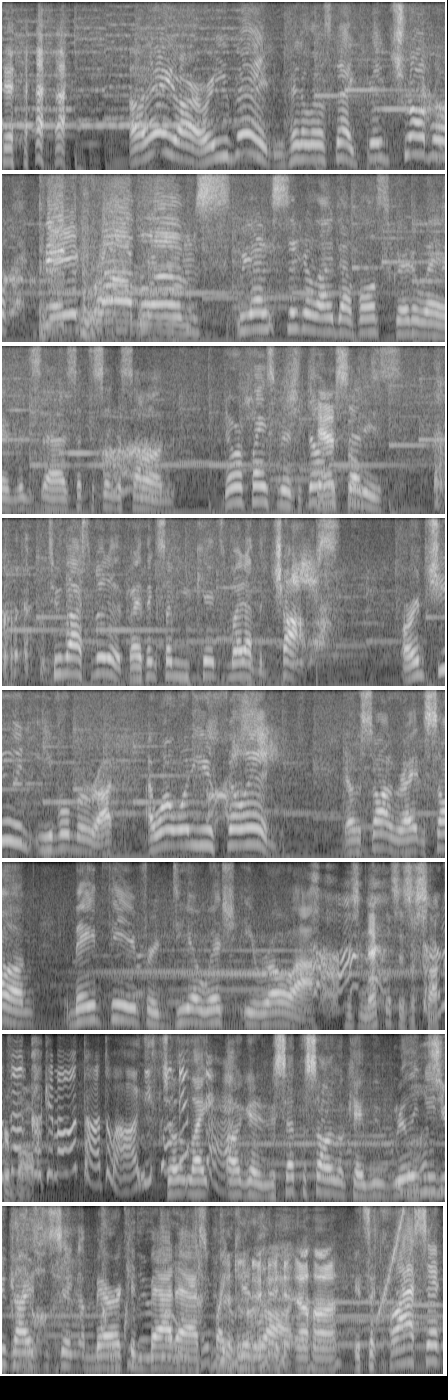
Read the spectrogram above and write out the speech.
Oh, there you are. Where you been? We've hit a little snag. Big trouble. Big problems. We got a singer lined up, all squared away, and uh, set to sing a song. No replacements. no canceled. understudies. Too last minute, but I think some of you kids might have the chops. Aren't you an evil Marat? I want one of you to fill in. Now the song, right? The song, the main theme for Dia Witch Iroha. His necklace is a soccer ball. So like, okay, we set the song. Okay, we really need you guys to sing "American Badass" by Kid Rock. uh-huh. It's a classic,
